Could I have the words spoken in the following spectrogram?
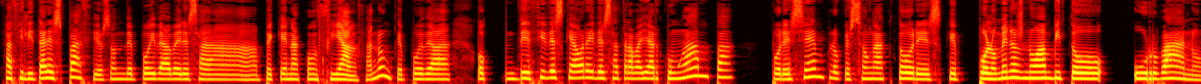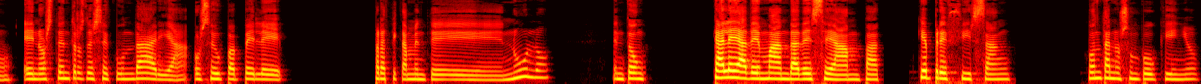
facilitar espacios onde poida haber esa pequena confianza, non? Que poida o, decides que agora ides a traballar cun AMPA, por exemplo, que son actores que polo menos no ámbito urbano e nos centros de secundaria o seu papel é prácticamente nulo. Entón, Cal é a demanda dese AMPA? Que precisan? Contanos un pouquiño.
